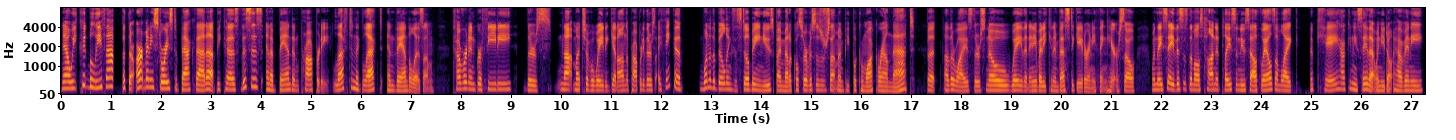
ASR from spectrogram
Now, we could believe that, but there aren't many stories to back that up because this is an abandoned property, left to neglect and vandalism, covered in graffiti. There's not much of a way to get on the property. There's, I think, a one of the buildings is still being used by medical services or something, and people can walk around that. but otherwise, there's no way that anybody can investigate or anything here. So when they say this is the most haunted place in New South Wales, I'm like, okay, how can you say that when you don't have any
